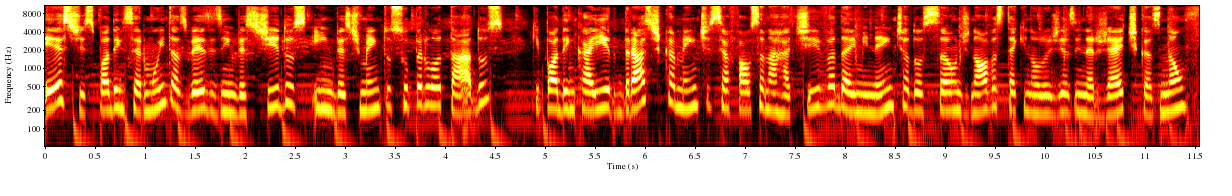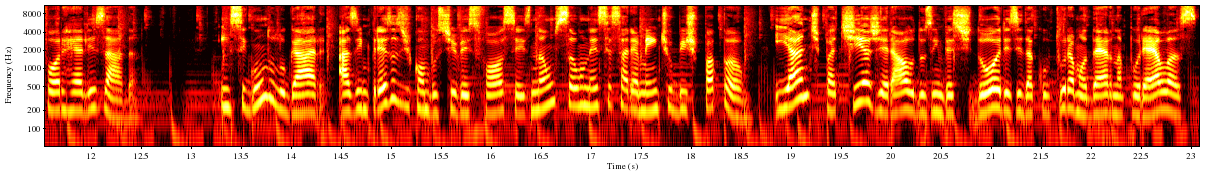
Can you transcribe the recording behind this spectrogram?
Estes podem ser muitas vezes investidos em investimentos superlotados que podem cair drasticamente se a falsa narrativa da iminente adoção de novas tecnologias energéticas não for realizada. Em segundo lugar, as empresas de combustíveis fósseis não são necessariamente o bicho-papão, e a antipatia geral dos investidores e da cultura moderna por elas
